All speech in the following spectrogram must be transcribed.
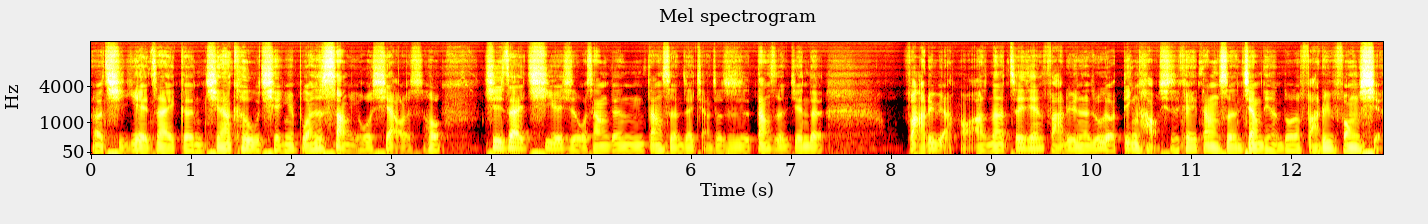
呃企业在跟其他客户签约，不管是上游或下游的时候，其实，在契约，其实我常跟当事人在讲，就是当事人间的。法律啊，好啊，那这些法律呢，如果有定好，其实可以当事人降低很多的法律风险。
